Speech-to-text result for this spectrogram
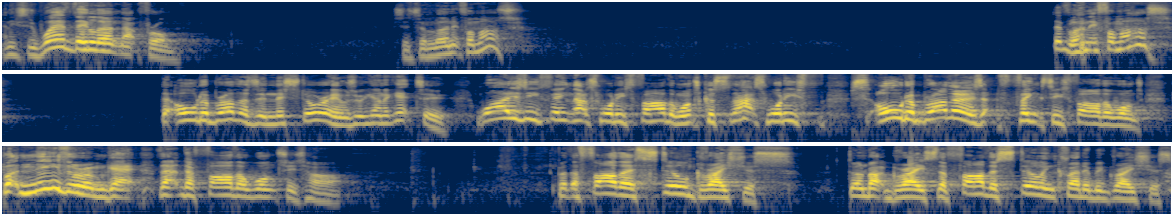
And he said, where have they learned that from? He says, they learn it from us. They've learned it from us the older brothers in this story, as we're going to get to. Why does he think that's what his father wants? Because that's what his older brother thinks his father wants. But neither of them get that the father wants his heart. But the father is still gracious. Talking about grace, the father's still incredibly gracious.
